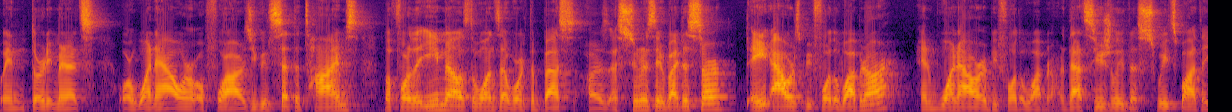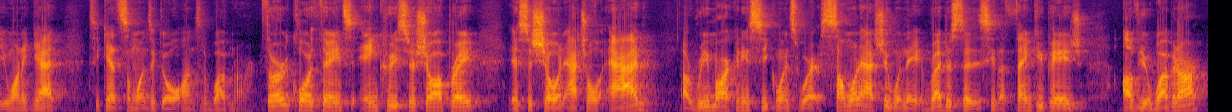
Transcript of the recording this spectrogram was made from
in 30 minutes or one hour or four hours. You can set the times, but for the emails, the ones that work the best are as soon as they register, eight hours before the webinar and one hour before the webinar. That's usually the sweet spot that you wanna get to get someone to go onto the webinar. Third core thing to increase your show up rate is to show an actual ad, a remarketing sequence where someone actually, when they register, they see the thank you page of your webinar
